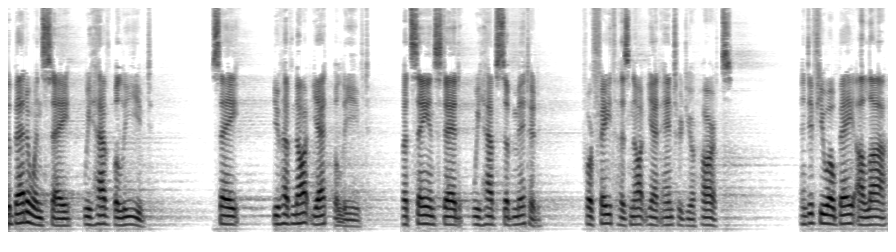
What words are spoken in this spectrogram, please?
The Bedouins say, We have believed. Say, You have not yet believed, but say instead, We have submitted, for faith has not yet entered your hearts. And if you obey Allah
